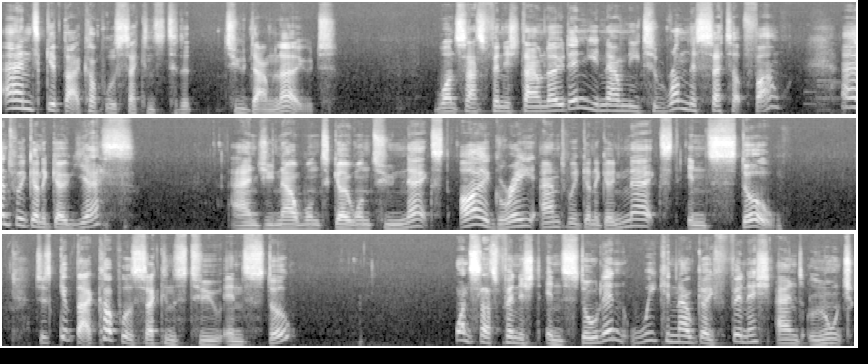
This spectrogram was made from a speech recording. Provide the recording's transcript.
and give that a couple of seconds to, the, to download. Once that's finished downloading, you now need to run this setup file. And we're going to go yes. And you now want to go on to next. I agree. And we're going to go next, install. Just give that a couple of seconds to install. Once that's finished installing, we can now go finish and launch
